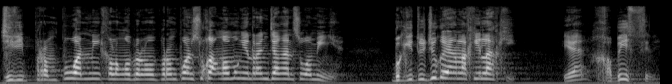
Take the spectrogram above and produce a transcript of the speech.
Jadi perempuan nih kalau ngobrol sama perempuan suka ngomongin ranjangan suaminya. Begitu juga yang laki-laki. Ya, khabith ini.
